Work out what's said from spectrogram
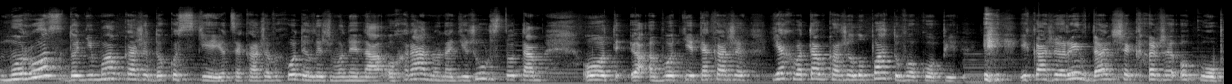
Мороз донімав, каже, до костей. Оце каже, виходили ж вони на охрану, на дежурство там. От, або ті, та каже, я хватав, каже, лопату в окопі і, і каже, рив далі, каже, окоп,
